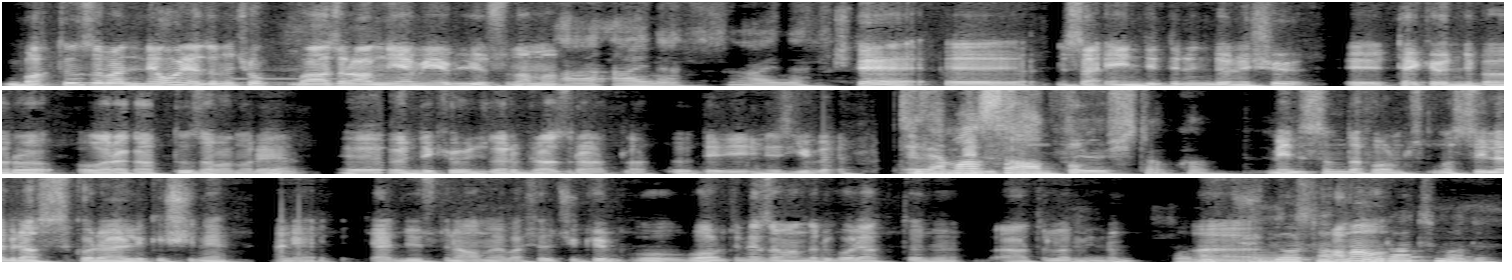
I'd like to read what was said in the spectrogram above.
baktığın zaman ne oynadığını çok bazen anlayamayabiliyorsun ama. A- aynen, aynen. İşte e, mesela Endidi'nin dönüşü e, tek ön libero olarak attığı zaman oraya e, öndeki oyuncuları biraz rahatlattı. Dediğiniz gibi. Tilemans e, atlıyor işte o konu. Madison da form tutmasıyla biraz skorerlik işini hani kendi üstüne almaya başladı. Çünkü bu Ward ne zamandır gol attığını hatırlamıyorum. Evet. ama atmadı.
